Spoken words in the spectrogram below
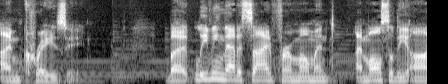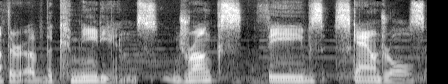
I'm crazy. But leaving that aside for a moment, I'm also the author of The Comedians Drunks, Thieves, Scoundrels,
